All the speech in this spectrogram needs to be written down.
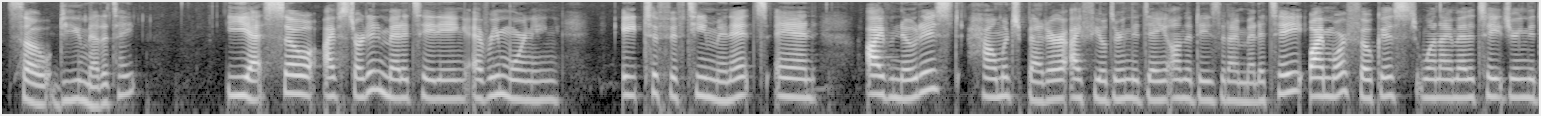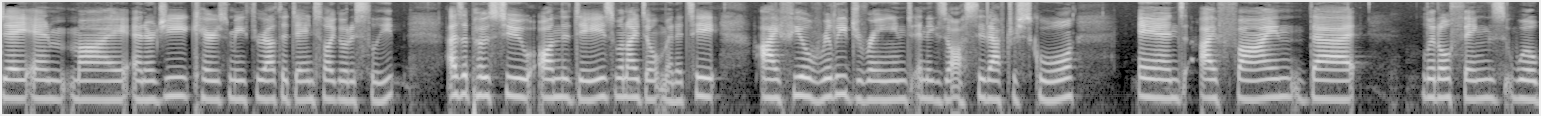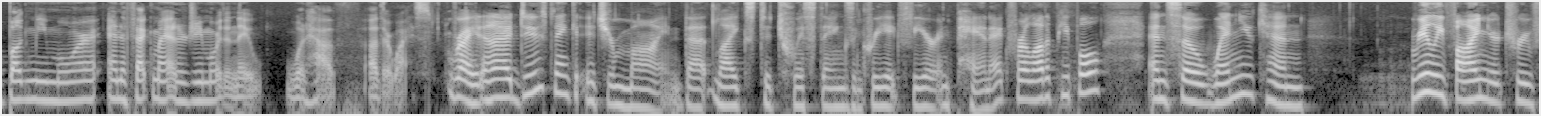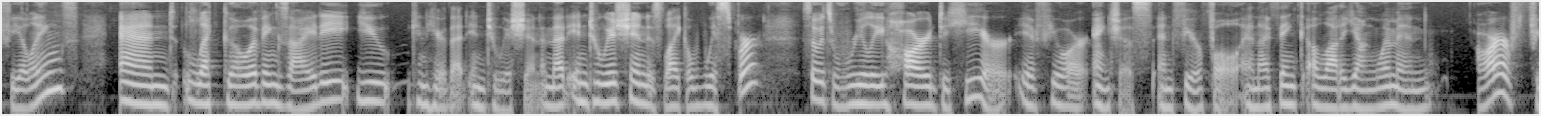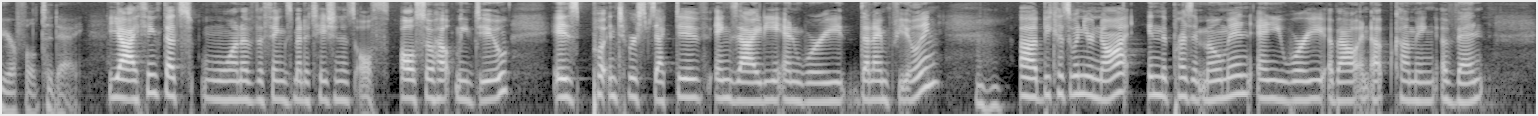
So, do you meditate? Yes. So, I've started meditating every morning, 8 to 15 minutes, and I've noticed how much better I feel during the day on the days that I meditate. I'm more focused when I meditate during the day, and my energy carries me throughout the day until I go to sleep, as opposed to on the days when I don't meditate. I feel really drained and exhausted after school, and I find that little things will bug me more and affect my energy more than they would have otherwise. Right. And I do think it's your mind that likes to twist things and create fear and panic for a lot of people. And so when you can really find your true feelings and let go of anxiety, you can hear that intuition. And that intuition is like a whisper. So it's really hard to hear if you're anxious and fearful. And I think a lot of young women are fearful today. Yeah, I think that's one of the things meditation has also helped me do is put into perspective anxiety and worry that I'm feeling. Mm-hmm. Uh, because when you're not in the present moment and you worry about an upcoming event,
